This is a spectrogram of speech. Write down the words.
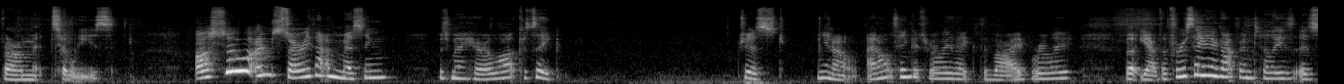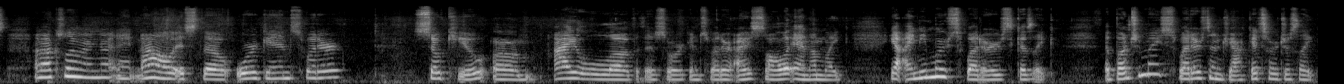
from Tilly's. Also, I'm sorry that I'm messing with my hair a lot because, like, just, you know, I don't think it's really, like, the vibe, really. But yeah, the first thing I got from Tilly's is, I'm actually wearing it right now. It's the Oregon sweater. So cute. Um, I love this Oregon sweater. I saw it and I'm like, yeah, I need more sweaters because, like, a bunch of my sweaters and jackets are just, like,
